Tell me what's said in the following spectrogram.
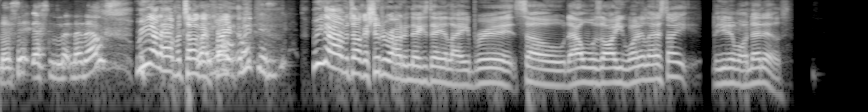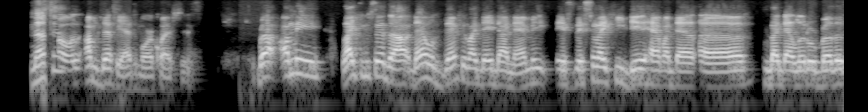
That's it. That's nothing else. We gotta have a talk. Like, yo, we gotta have a talking shoot around the next day, like, Brett. So that was all you wanted last night? You didn't want nothing else? Nothing? Oh, I'm definitely asking more questions. But I mean, like you said, that, that was definitely like their dynamic. It's, it's like he did have like that, uh, like that little brother,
